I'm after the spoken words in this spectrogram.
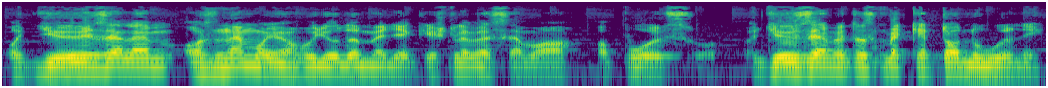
a győzelem az nem olyan, hogy oda megyek és leveszem a, a polcról. A győzelmet azt meg kell tanulni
